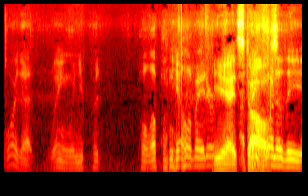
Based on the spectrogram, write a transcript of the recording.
Boy, that wing when you put pull up on the elevator. Yeah, it stalls. I think one of the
